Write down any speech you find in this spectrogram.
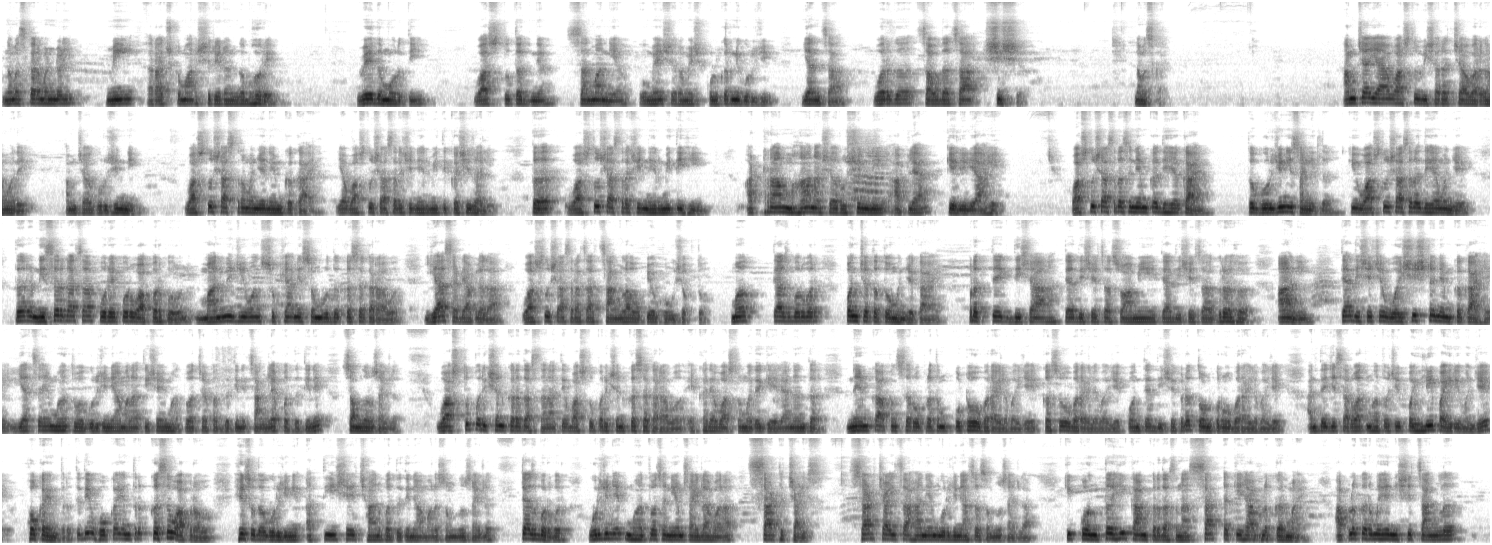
नमस्कार मंडळी मी राजकुमार श्रीरंग भोरे वेदमूर्ती वास्तुतज्ञ सन्मान्य उमेश रमेश कुलकर्णी गुरुजी यांचा वर्ग चौदाचा शिष्य. नमस्कार. आमच्या या वास्तुविशारदच्या वर्गामध्ये आमच्या गुरुजींनी वास्तुशास्त्र म्हणजे नेमकं काय? या वास्तुशास्त्राची निर्मिती कशी झाली? तर वास्तुशास्त्राची निर्मिती ही अठरा महान अशा ऋषींनी आपल्या केलेली आहे. वास्तुशास्त्राचं नेमकं ध्येय काय? तर गुरुजींनी सांगितलं की वास्तुशास्त्र ध्येय म्हणजे तर निसर्गाचा पुरेपूर वापर करून मानवी जीवन सुखी आणि समृद्ध कसं करावं यासाठी आपल्याला वास्तुशास्त्राचा चांगला उपयोग होऊ शकतो. मग त्याचबरोबर पंचतत्व म्हणजे काय? प्रत्येक दिशा त्या दिशेचा स्वामी त्या दिशेचा ग्रह आणि त्या दिशेचे वैशिष्ट्य नेमकं काय आहे याचं हे महत्त्व गुरुजींनी आम्हाला अतिशय महत्त्वाच्या पद्धतीने चांगल्या पद्धतीने समजावून सांगितलं. वास्तुपरीक्षण करत असताना ते वास्तुपरीक्षण कसं करावं? एखाद्या वास्तूमध्ये गेल्यानंतर नेमकं आपण सर्वप्रथम कुठं उभं राहिलं पाहिजे कसं उभं राहिलं पाहिजे कोणत्या दिशेकडं तोंड करून उभं राहिलं पाहिजे? आणि त्याची सर्वात महत्त्वाची पहिली पायरी म्हणजे होकायंत्र. तर ते होकायंत्र कसं वापरावं? हे सुद्धा गुरुजींनी अतिशय छान पद्धतीने आम्हाला समजून सांगितलं. त्याचबरोबर गुरुजींनी एक महत्त्वाचा नियम सांगितला आम्हाला साठ चाळीस. साठ चाळीसचा हा नियम गुरुजींनी असं समजून सांगितला की कोणतंही काम करत असताना साठ टक्के हे आपलं कर्म आहे. आपलं कर्म हे निश्चित चांगलं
